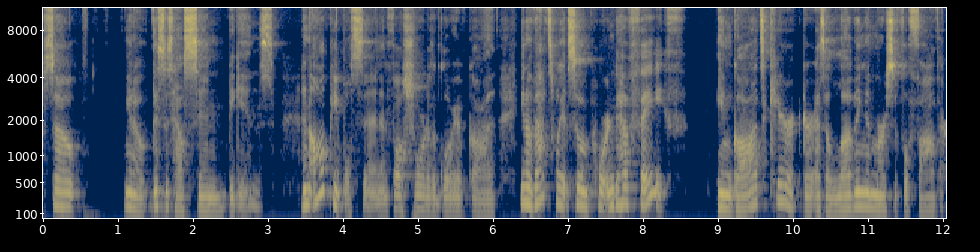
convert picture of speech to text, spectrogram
So you know, this is how sin begins. And all people sin and fall short of the glory of God. You know, that's why it's so important to have faith in God's character as a loving and merciful Father.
